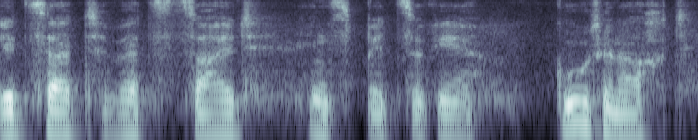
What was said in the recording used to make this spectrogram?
Jetzt wird es Zeit, ins Bett zu gehen. Gute Nacht.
